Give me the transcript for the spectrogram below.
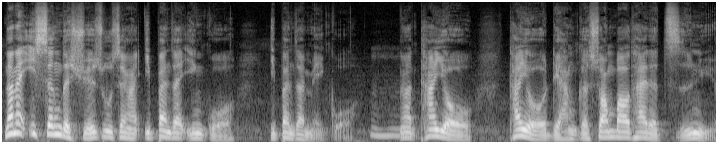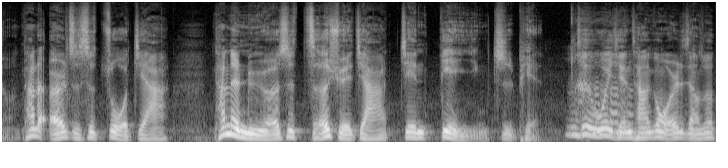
那他一生的学术生涯，一半在英国，一半在美国。那他有他有两个双胞胎的子女啊，他的儿子是作家，他的女儿是哲学家兼电影制片。这个我以前常常跟我儿子讲说，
